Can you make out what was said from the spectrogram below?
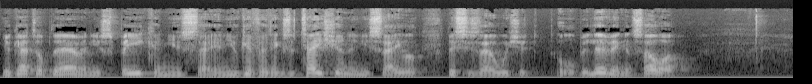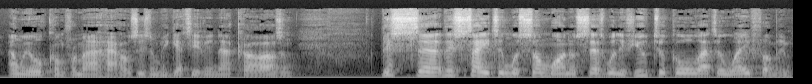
You get up there and you speak and you say, and you give an exhortation and you say, Well, this is how we should all be living, and so on. And we all come from our houses and we get here in our cars. And this, uh, this Satan was someone who says, Well, if you took all that away from him,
